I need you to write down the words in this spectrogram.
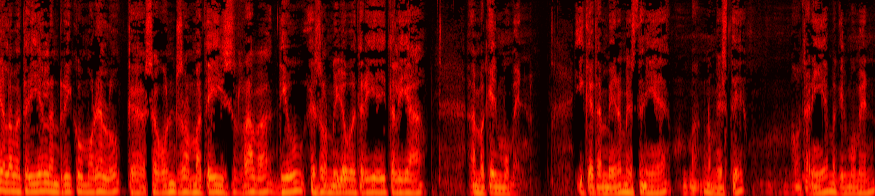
a la bateria l'Enrico Morello, que segons el mateix Rava diu és el millor bateria italià en aquell moment. I que també només tenia, només té, o tenia en aquell moment,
